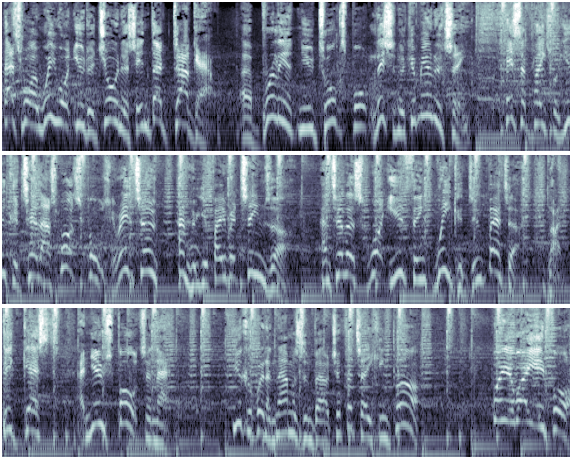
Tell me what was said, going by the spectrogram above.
That's why we want you to join us in The Dugout, a brilliant new TalkSport listener community. It's a place where you can tell us what sports you're into and who your favourite teams are. And tell us what you think we could do better, like big guests and new sports and that. You could win an Amazon voucher for taking part. What are you waiting for?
